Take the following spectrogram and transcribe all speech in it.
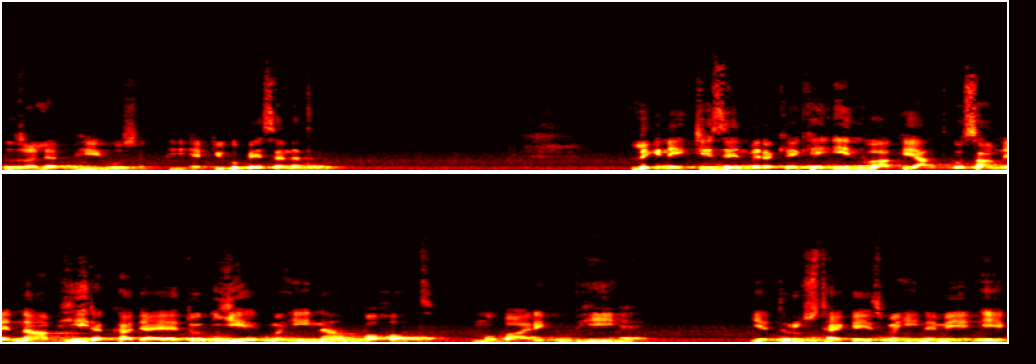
غلط بھی ہو سکتی ہے۔ کیونکہ بے صنعت ہے۔ لیکن ایک چیز ذہن میں رکھیں کہ ان واقعات کو سامنے نہ بھی رکھا جائے تو یہ مہینہ بہت مبارک بھی ہے۔ یہ درست ہے کہ اس مہینے میں ایک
